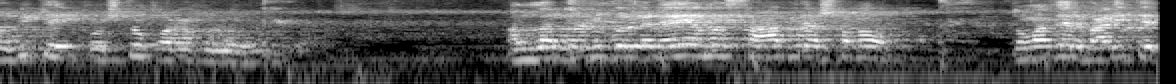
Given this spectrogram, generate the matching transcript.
নবীকে এই প্রশ্ন করা হলো। আল্লাহ নবী বললেন, এই আমার সাহাবিরা, শোনো, তোমাদের বাড়িতে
